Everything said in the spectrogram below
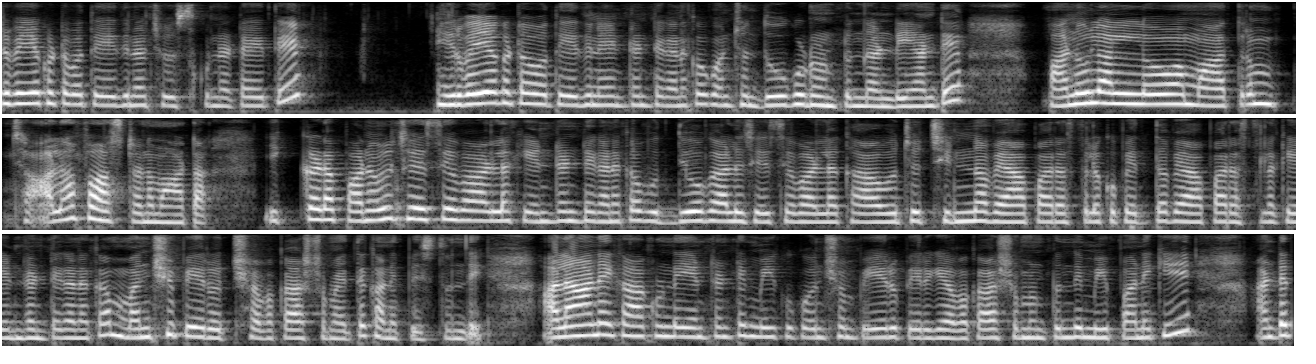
ఇరవై ఒకటవ తేదీన చూసుకున్నట్టయితే ఇరవై ఒకటవ తేదీన ఏంటంటే కనుక కొంచెం దూకుడు ఉంటుందండి. అంటే పనులలో మాత్రం చాలా ఫాస్ట్ అనమాట ఇక్కడ పనులు చేసే వాళ్ళకి ఏంటంటే కనుక ఉద్యోగాలు చేసే వాళ్ళకి కావచ్చు చిన్న వ్యాపారస్తులకు పెద్ద వ్యాపారస్తులకు ఏంటంటే కనుక మంచి పేరు వచ్చే అవకాశం అయితే కనిపిస్తుంది. అలానే కాకుండా ఏంటంటే మీకు కొంచెం పేరు పెరిగే అవకాశం ఉంటుంది. మీ పనికి అంటే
